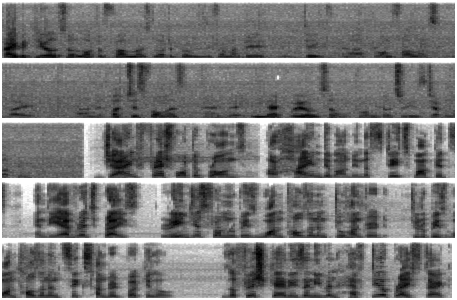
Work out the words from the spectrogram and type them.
privately also a lot of farmers lot of progressive farmers they take uh, prawn farmers by uh, they purchase from us and uh, in that way also prawn culture is developing. Giant freshwater prawns are high in demand in the state's markets and the average price ranges from rupees 1200 to rupees 1600 per kilo. The fish carries an even heftier price tag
